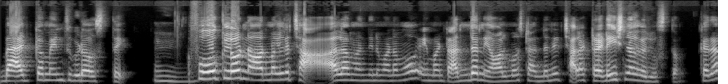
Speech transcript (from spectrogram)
బ్యాడ్ కమెంట్స్ కూడా వస్తాయి. ఫోక్లో నార్మల్గా చాలా మందిని మనము ఏమంటారు అందరిని ఆల్మోస్ట్ అందరిని చాలా ట్రెడిషనల్గా చూస్తాం కదా?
